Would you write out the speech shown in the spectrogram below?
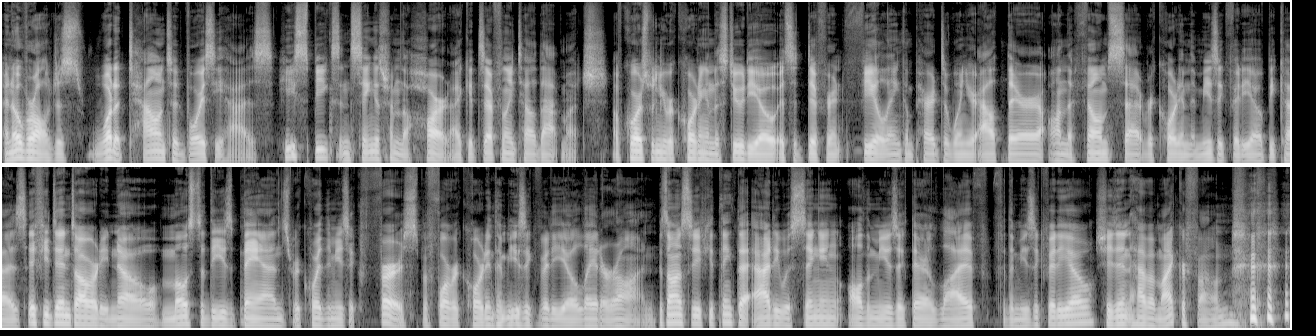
And overall, just what a talented voice he has. He speaks and sings from the heart. I could definitely tell that much. Of course, when you're recording in the studio, it's a different feeling compared to when you're out there on the film set recording the music video because if you didn't already know, most of these bands record the music first before recording the music video later on. Because honestly, if you think that Addie was singing all the music there live for the music video, she didn't have a microphone. but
